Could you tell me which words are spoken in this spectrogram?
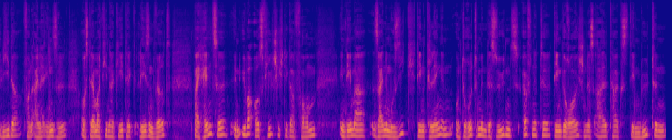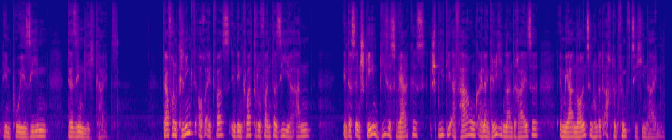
Lieder von einer Insel, aus der Martina Getek lesen wird, bei Henze in überaus vielschichtiger Form, indem er seine Musik den Klängen und Rhythmen des Südens öffnete, den Geräuschen des Alltags, den Mythen, den Poesien, der Sinnlichkeit. Davon klingt auch etwas in den Quattro Fantasie an, in das Entstehen dieses Werkes spielt die Erfahrung einer Griechenlandreise im Jahr 1958 hinein.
